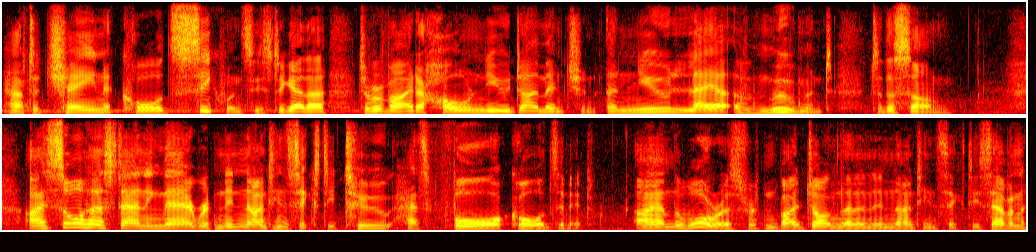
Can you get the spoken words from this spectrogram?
how to chain chord sequences together to provide a whole new dimension, a new layer of movement to the song. I Saw Her Standing There, written in 1962, has four chords in it. I Am the Walrus, written by John Lennon in 1967,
